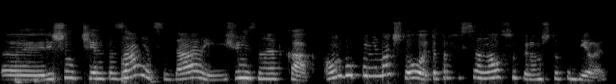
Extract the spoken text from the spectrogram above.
э, решил чем-то заняться, да, и еще не знает как. А он будет понимать, что, о, это профессионал, супер, он что-то делает.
